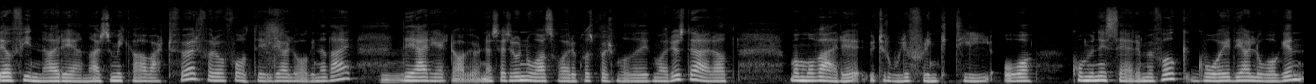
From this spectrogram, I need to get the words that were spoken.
det å finne arenaer som ikke har vært før, for å få til dialogene der, mm. det er helt avgjørende. Så jeg tror noe av svaret på spørsmålet ditt, Marius, det er at man må være utrolig flink til å kommunisere med folk, gå i dialogen,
